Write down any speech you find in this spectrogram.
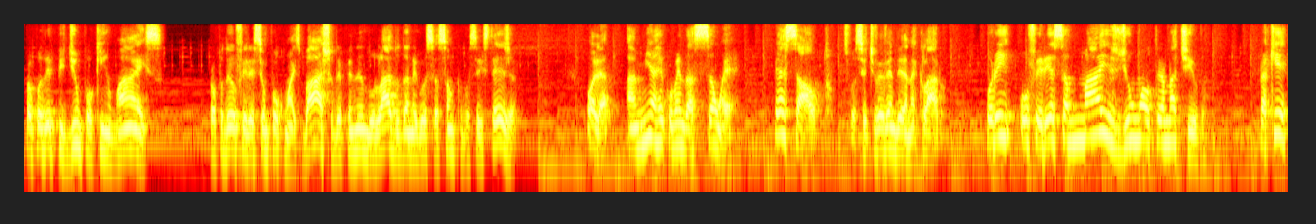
para poder pedir um pouquinho mais, para poder oferecer um pouco mais baixo, dependendo do lado da negociação que você esteja? Olha, a minha recomendação é peça alto, se você estiver vendendo, é claro. Porém, ofereça mais de uma alternativa. Para quê?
